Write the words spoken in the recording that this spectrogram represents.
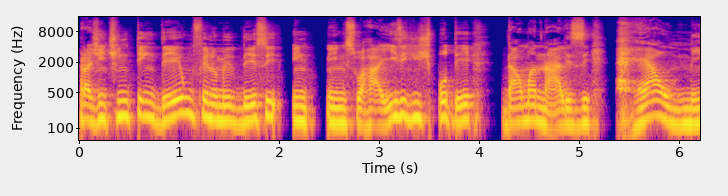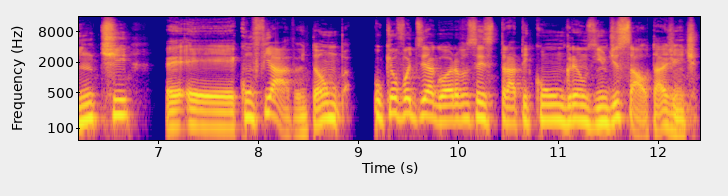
para a gente entender um fenômeno desse em, em, sua raiz e a gente poder dar uma análise realmente é, é, confiável. Então, o que eu vou dizer agora vocês tratem com um grãozinho de sal, tá, gente?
